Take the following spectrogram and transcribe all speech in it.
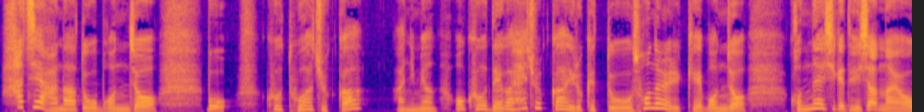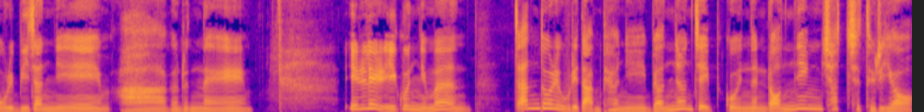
하지 않아도 먼저 뭐, 그거 도와줄까? 아니면, 어, 그거 내가 해줄까? 이렇게 또 손을 이렇게 먼저 건네시게 되잖아요. 우리 미자님. 아, 그렇네. 1129님은 짠돌이 우리 남편이 몇 년째 입고 있는 러닝 셔츠들이요.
